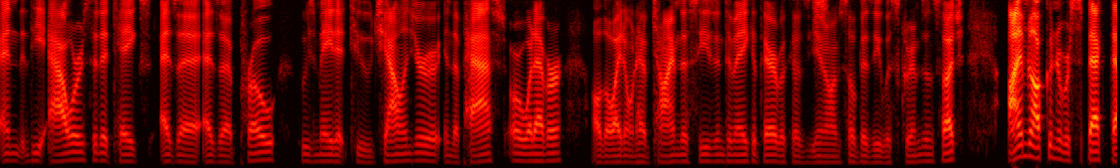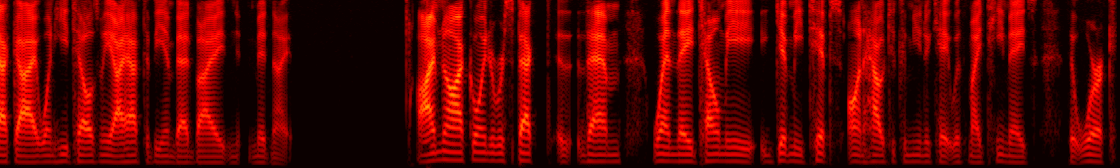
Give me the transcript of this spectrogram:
and the hours that it takes as a as a pro who's made it to challenger in the past or whatever. Although I don't have time this season to make it there because you know I'm so busy with scrims and such. I'm not going to respect that guy when he tells me I have to be in bed by midnight. I'm not going to respect uh, them when they tell me, give me tips on how to communicate with my teammates that work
